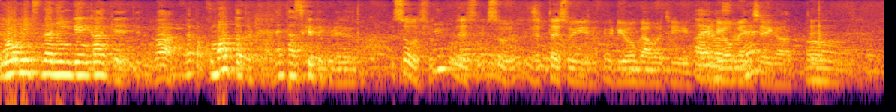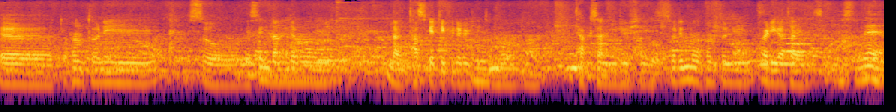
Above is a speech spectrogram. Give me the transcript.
濃密な人間関係っていうのがやっぱ困った時はね助けてくれるとかそうそうです。そう絶対そういう両側というか、ね。両面性があって、うん。えーと本当にそう別に何でもなんか助けてくれる人も、まあ、たくさんいるしそれも本当にありがたいです。ですね、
